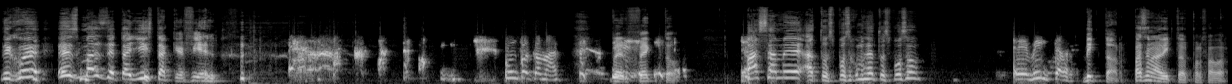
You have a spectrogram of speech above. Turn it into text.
Dijo, eh, es más detallista que fiel. Un poco más. Perfecto. Pásame a tu esposo. ¿Cómo se llama tu esposo? Eh, Víctor. Víctor. Pásame a Víctor, por favor.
